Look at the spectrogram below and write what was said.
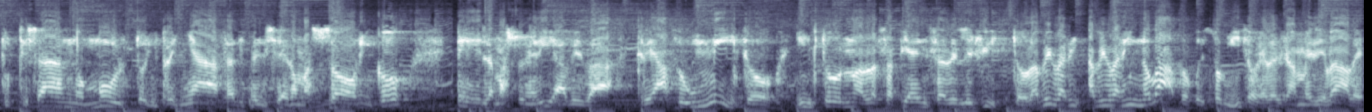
tutti sanno, molto impregnata di pensiero massonico, e la massoneria aveva creato un mito intorno alla sapienza dell'Egitto, aveva, aveva rinnovato questo mito che era già medievale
